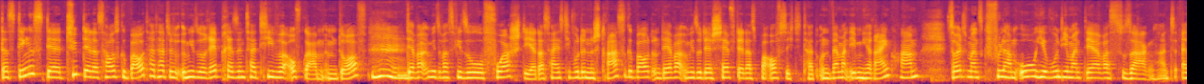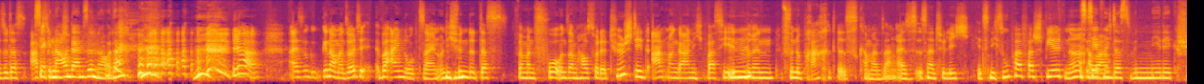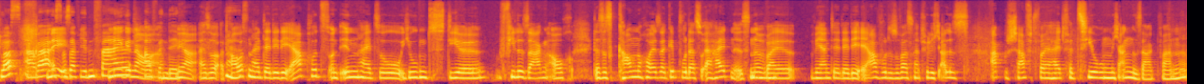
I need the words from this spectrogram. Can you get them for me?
das Ding ist, der Typ, der das Haus gebaut hat, hatte irgendwie so repräsentative Aufgaben im Dorf. Mhm. Der war irgendwie sowas wie so Vorsteher. Das heißt, hier wurde eine Straße gebaut und der war irgendwie so der Chef, der das beaufsichtigt hat. Und wenn man eben hier reinkam, sollte man das Gefühl haben, oh, hier wohnt jemand, der was zu sagen hat. Also das ist ja genau in deinem Sinne, oder? ja, also genau, man sollte beeindruckt sein. Und ich mhm. finde, das wenn man vor unserem Haus vor der Tür steht, ahnt man gar nicht, was hier mhm. innen drin für eine Pracht ist, kann man sagen. Also es ist natürlich jetzt nicht super verspielt. Ne? Es ist aber jetzt nicht das Venedig-Schloss, aber nee. es ist auf jeden Fall nee, genau. aufwendig. Ja, also draußen ja. halt der DDR-Putz und innen halt so Jugendstil. Viele sagen auch, dass es kaum noch Häuser gibt, wo das so erhalten ist, ne? Mhm. weil während der DDR wurde sowas natürlich alles abgeschafft, weil halt Verzierungen nicht angesagt waren. Ne?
